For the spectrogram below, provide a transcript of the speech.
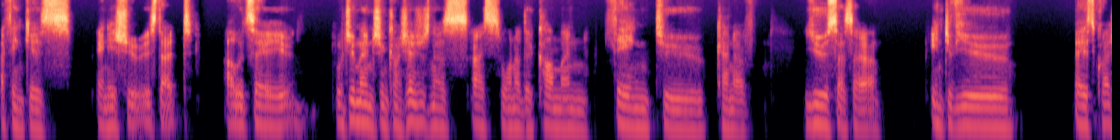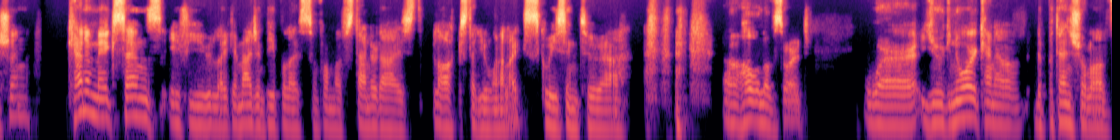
I think is an issue is that I would say what you mentioned conscientiousness as one of the common thing to kind of use as a interview based question kind of makes sense if you like imagine people as some form of standardized blocks that you want to like squeeze into a, a hole of sort where you ignore kind of the potential of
